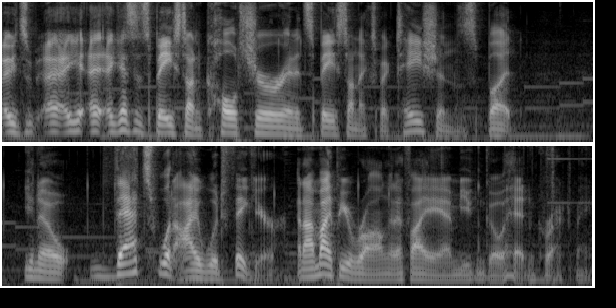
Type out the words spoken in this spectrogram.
I guess it's based on culture and it's based on expectations, but you know, that's what I would figure. And I might be wrong, and if I am, you can go ahead and correct me.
